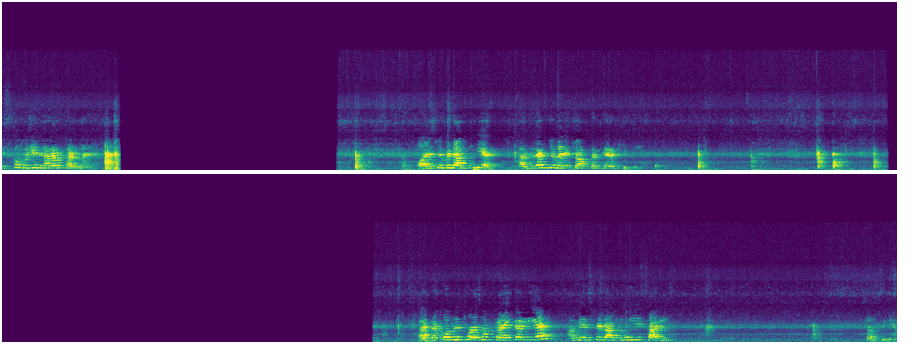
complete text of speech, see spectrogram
इसको मुझे नरम करना है और इसमें मैं डाल दूँगी अदरक जो मैंने चॉप करके रखी थी अदरक को हमने थोड़ा सा फ्राई कर लिया है अब मैं इसमें दूँगी ये सारी। सब्ज़ियाँ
